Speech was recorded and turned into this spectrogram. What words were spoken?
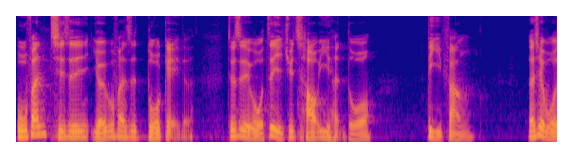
五分其实有一部分是多给的，就是我自己去超译很多地方，而且我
